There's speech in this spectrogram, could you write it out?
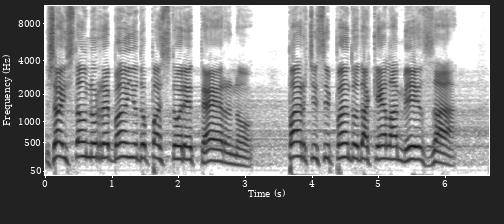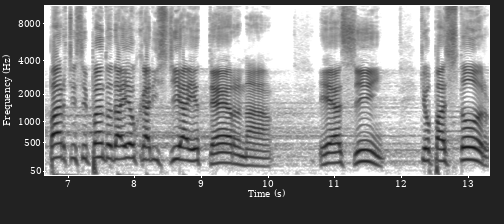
já estão no rebanho do pastor eterno, participando daquela mesa, participando da Eucaristia eterna. E é assim que o pastor,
